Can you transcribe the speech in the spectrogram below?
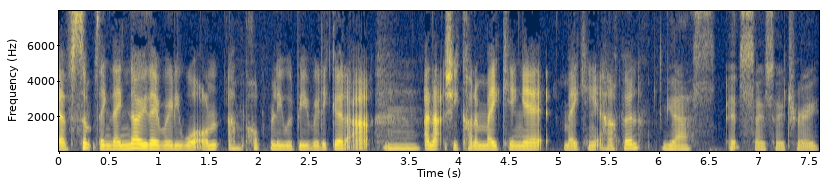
of something they know they really want and probably would be really good at, mm. and actually kind of making it making it happen. Yes, it's so, so true.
